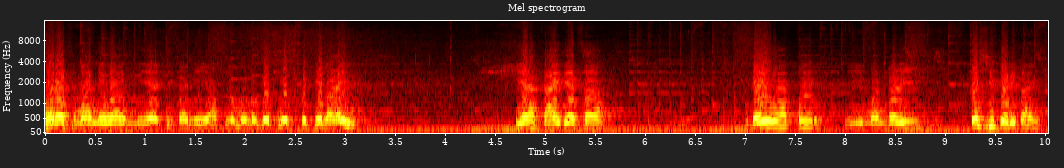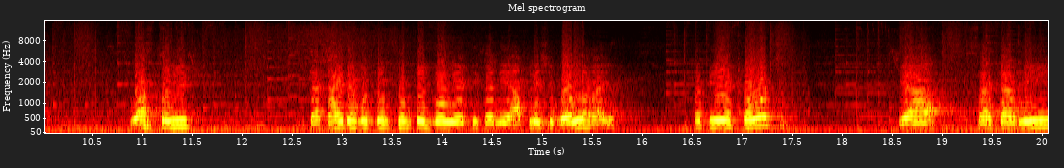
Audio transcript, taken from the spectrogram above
बऱ्याच मान्यवरांनी या ठिकाणी आपलं मनोगत व्यक्त केलं आहे. या कायद्याचा गैरवापर ही मंडळी कशी करीत आहे? वास्तविक त्या कायद्याबद्दल संतोष भाऊ या ठिकाणी आपल्याशी बोलणार आहेत. तर ते एक कवच या सरकारने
